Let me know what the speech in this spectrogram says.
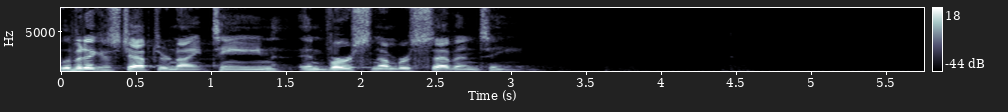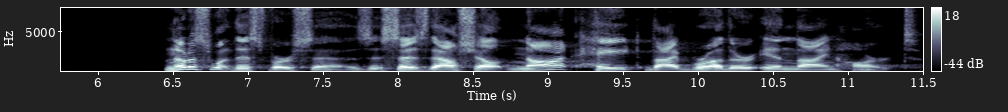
Leviticus chapter 19 and verse number 17. Notice what this verse says. It says, Thou shalt not hate thy brother in thine heart.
